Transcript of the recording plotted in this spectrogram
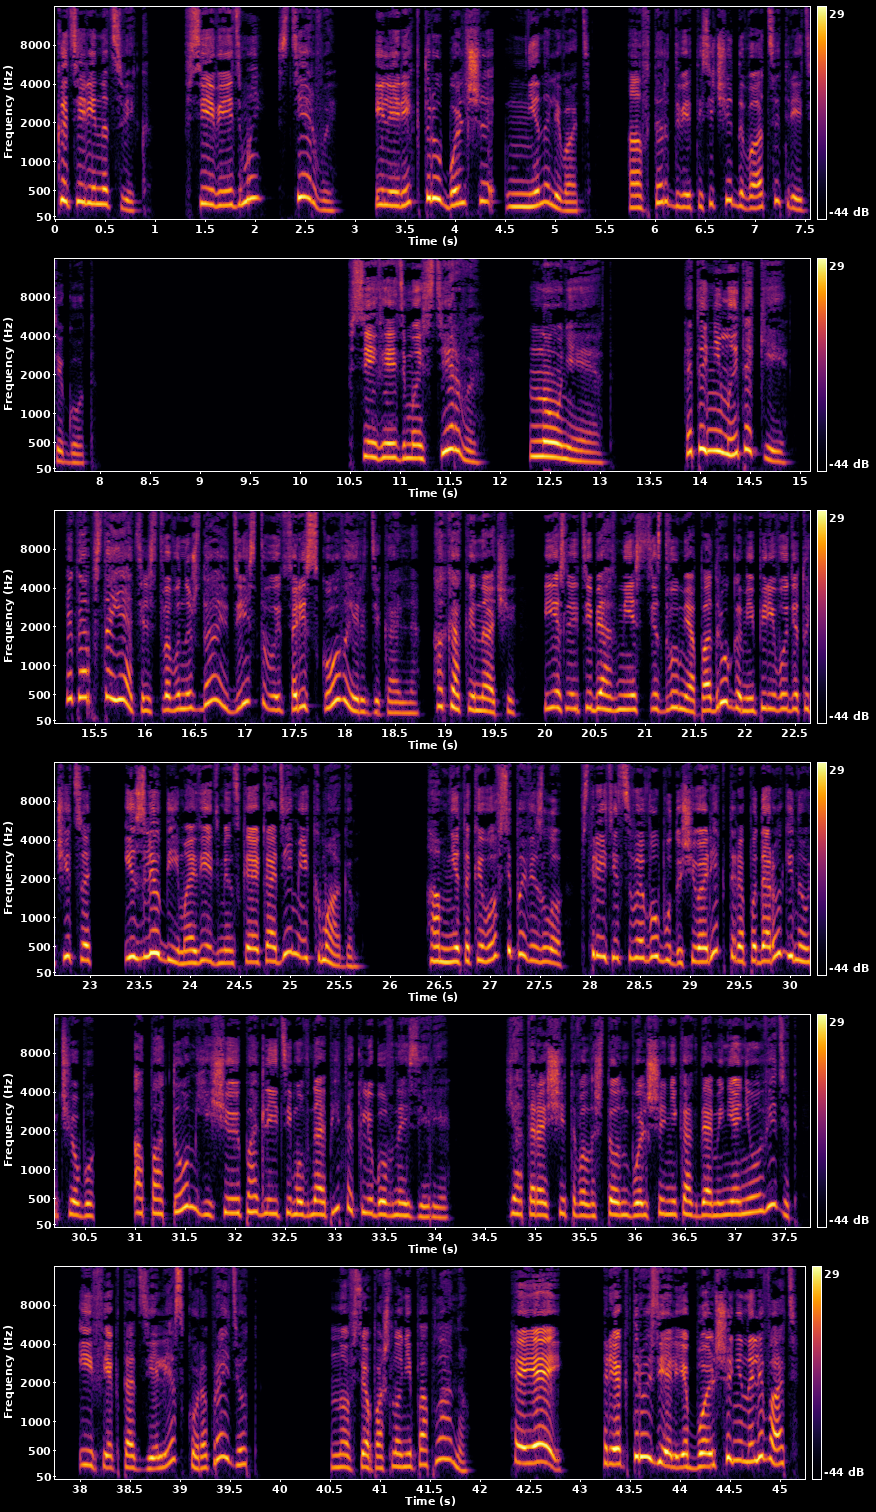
Катерина Цвик. Все ведьмы — стервы. Или ректору больше не наливать. Автор 2023 год. Все ведьмы — стервы? Ну нет. Это не мы такие. Это обстоятельства вынуждают действовать рисково и радикально. А как иначе, если тебя вместе с двумя подругами переводят учиться из любимой ведьминской академии к магам? А мне так и вовсе повезло встретить своего будущего ректора по дороге на учебу, а потом еще и подлить ему в напиток любовное зелье. Я-то рассчитывала, что он больше никогда меня не увидит, и эффект от зелья скоро пройдет. Но все пошло не по плану. «Эй-эй, ректору зелье больше не наливать!»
